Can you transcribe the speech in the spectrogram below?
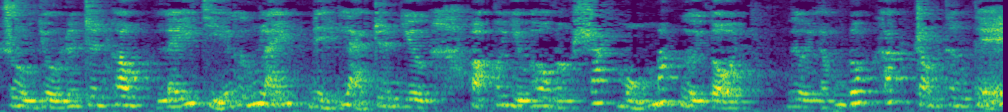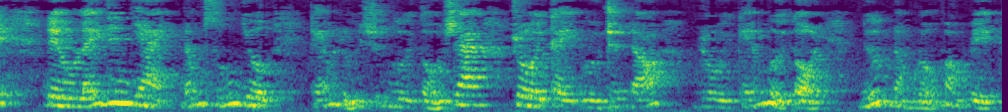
rồi dồ lên trên không, lấy chỉ hứng lấy để lại trên giường, hoặc có diệu hâu bằng sắt mổ mắt người tội. Người lóng đốt khắp trong thân thể đều lấy đinh dài đóng xuống giường, kéo lưỡi người tội ra, rồi cày người trên đó rồi kéo người tội, nước đồng đổ vào miệng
